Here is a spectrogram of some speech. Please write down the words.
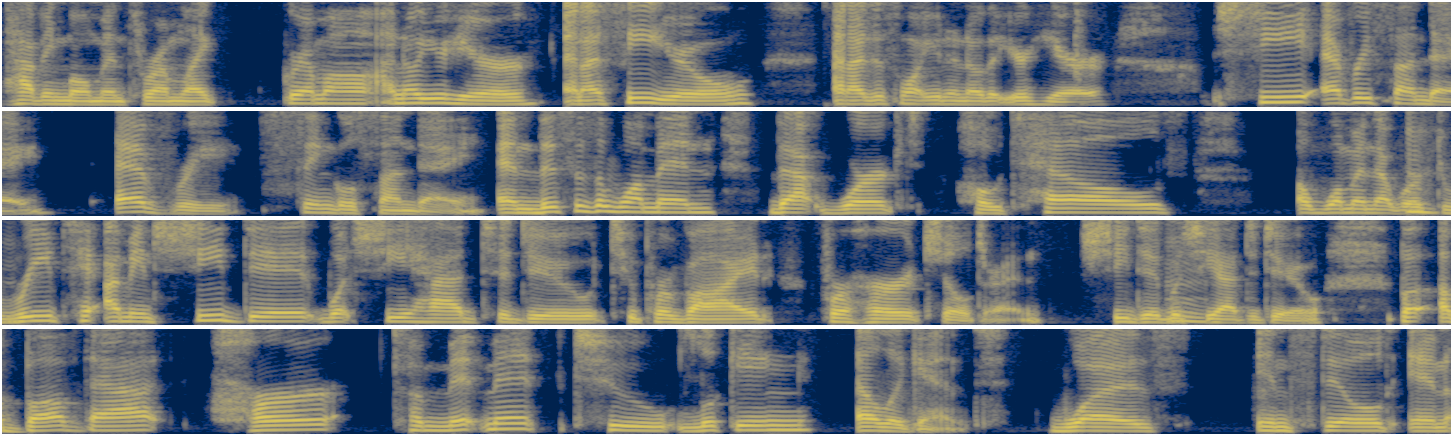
having moments where I'm like, Grandma, I know you're here and I see you and I just want you to know that you're here. She, every Sunday, every single Sunday, and this is a woman that worked hotels, a woman that worked mm-hmm. retail. I mean, she did what she had to do to provide for her children. She did what mm. she had to do. But above that, her commitment to looking elegant was instilled in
